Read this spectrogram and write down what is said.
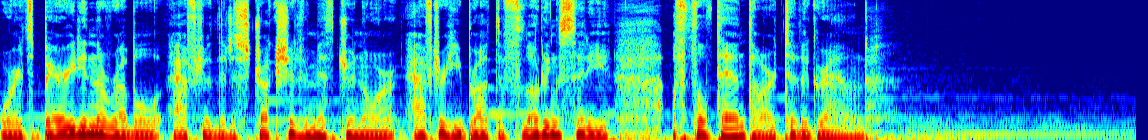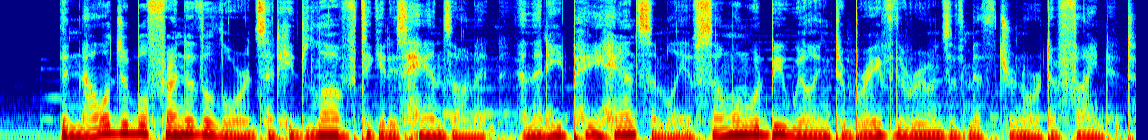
or it's buried in the rubble after the destruction of Myth Drannor after he brought the floating city of Thultanthar to the ground. The knowledgeable friend of the Lord said he'd love to get his hands on it, and that he'd pay handsomely if someone would be willing to brave the ruins of Myth Drannor to find it.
